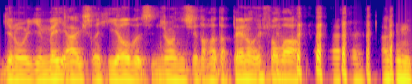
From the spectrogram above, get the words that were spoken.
you know, you might actually hear that St Johnstone should have had a penalty for that. uh, I mean,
